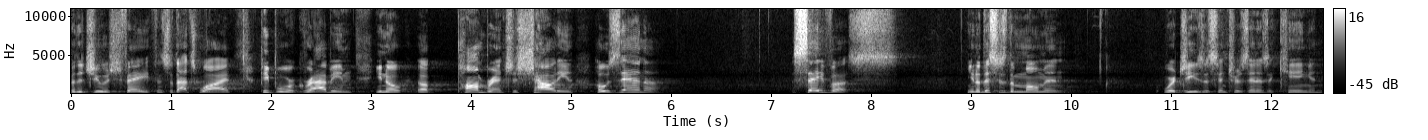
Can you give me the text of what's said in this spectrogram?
for the Jewish faith, and so that's why people were grabbing you know uh, palm branches, shouting, "Hosanna! Save us!" You know, this is the moment where Jesus enters in as a king and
